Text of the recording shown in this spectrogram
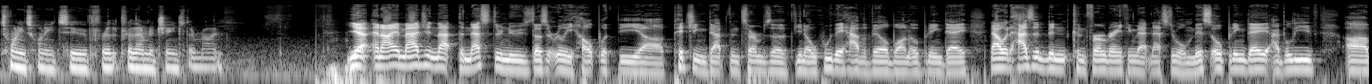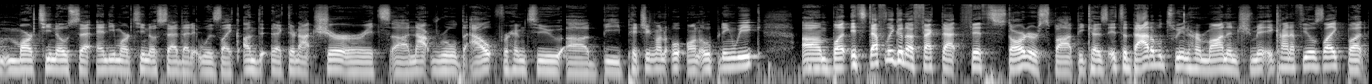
2022 for for them to change their mind. Yeah, and I imagine that the Nestor news doesn't really help with the uh, pitching depth in terms of you know who they have available on opening day. Now it hasn't been confirmed or anything that Nestor will miss opening day. I believe um, Martino said Andy Martino said that it was like und- like they're not sure or it's uh, not ruled out for him to uh, be pitching on on opening week. Um, but it's definitely going to affect that fifth starter spot because it's a battle between Germán and Schmidt, it kind of feels like. But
